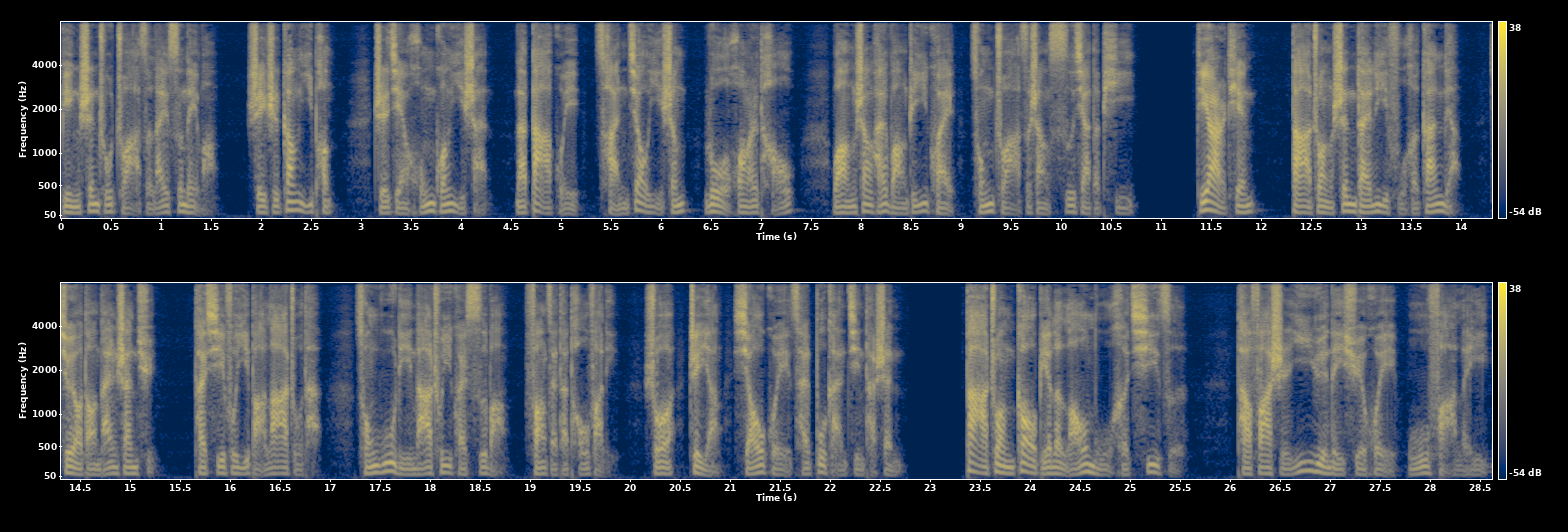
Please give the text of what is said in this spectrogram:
并伸出爪子来撕内网。谁知刚一碰，只见红光一闪，那大鬼惨叫一声，落荒而逃。网上还网着一块从爪子上撕下的皮。第二天。大壮身带利斧和干粮，就要到南山去。他媳妇一把拉住他，从屋里拿出一块丝网，放在他头发里，说：“这样小鬼才不敢近他身。”大壮告别了老母和妻子，他发誓一月内学会无法雷。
